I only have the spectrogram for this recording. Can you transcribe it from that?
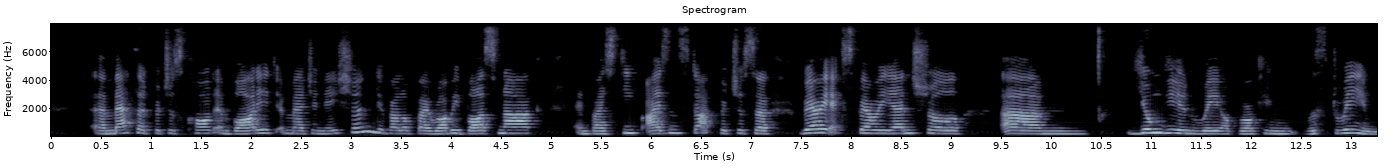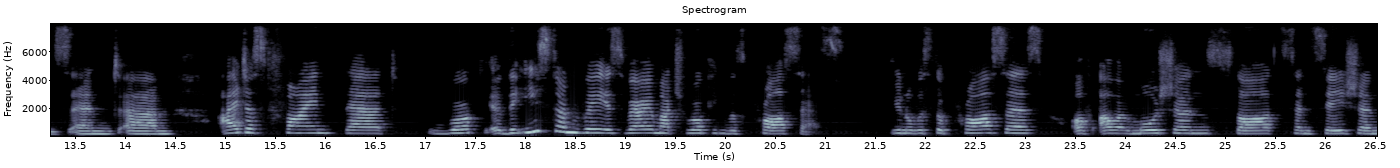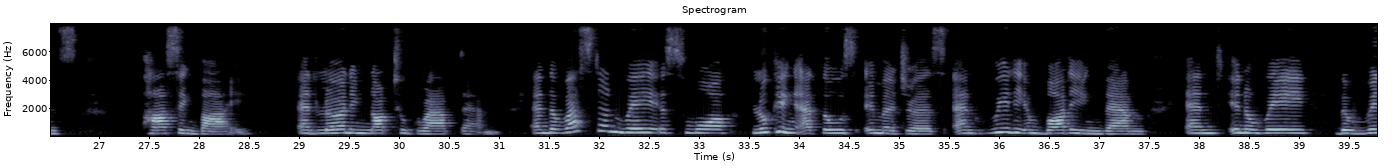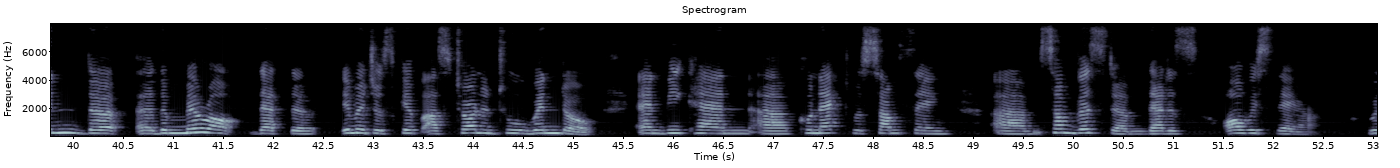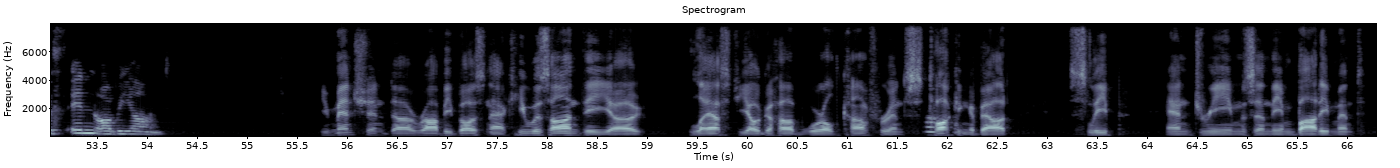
a method which is called embodied imagination, developed by Robbie Bosnak and by Steve Aizenstat, which is a very experiential um, Jungian way of working with dreams. And um, I just find that work, uh, the Eastern way is very much working with process, you know, with the process of our emotions, thoughts, sensations passing by and learning not to grab them. And the Western way is more looking at those images and really embodying them. And in a way, the wind, the, uh, the mirror that the images give us turn into a window and we can uh, connect with something, um, some wisdom that is always there within or beyond. You mentioned uh, Robbie Bosnak. He was on the uh, last Yoga Hub World Conference oh. talking about sleep and dreams and the embodiment.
